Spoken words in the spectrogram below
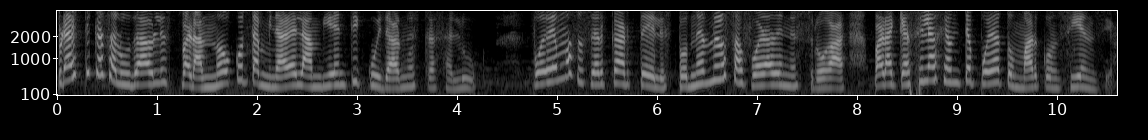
Prácticas saludables para no contaminar el ambiente y cuidar nuestra salud. Podemos hacer carteles, ponerlos afuera de nuestro hogar, para que así la gente pueda tomar conciencia.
